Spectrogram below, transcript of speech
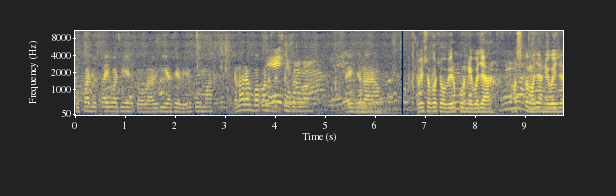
ગુફા જોતા આવ્યા છીએ, તો આવી ગયા છે વીરપુરમાં. જલારામ બાપાના દર્શન કરવા. જય જલારામ. જોઈ શકો છો વીરપુરની બજાર. મસ્ત મજાની હોય છે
